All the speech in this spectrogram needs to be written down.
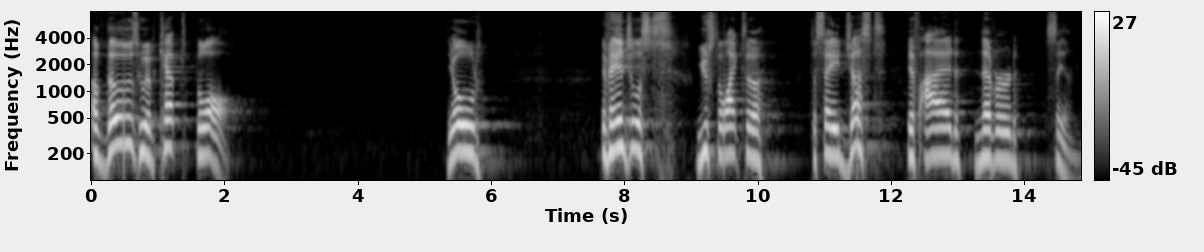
of those who have kept the law. The old evangelists used to like to, to say, just if I'd never sinned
